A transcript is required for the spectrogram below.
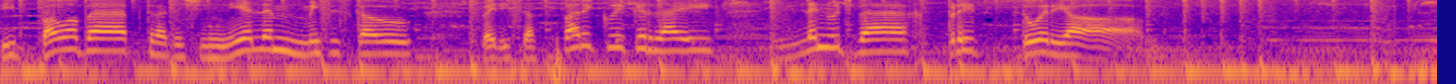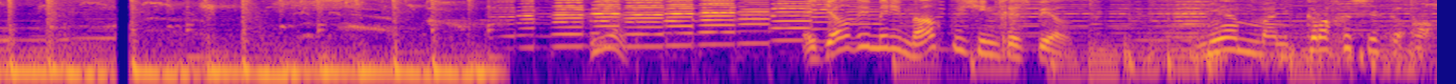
Die Bouwabab traditionele meseskou by die safari kwekerij Linwoodweg Pretoria. Het jy alweer met die melkmachine gespeeld? Nee man, die kracht is jyke af.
